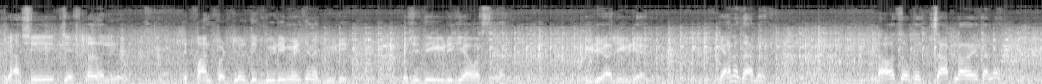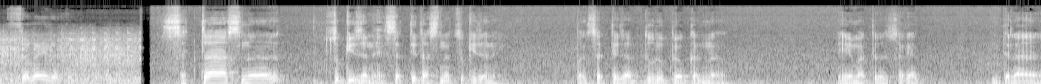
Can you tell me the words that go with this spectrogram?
ही अशी चेष्टा झाली. आहे ते पानपट्टीवरती बीडी मिळते ना बीडी. तशी ती ईडीची अवस्था. ईडी आली ईडी आली. या ना ताब्यात. लावा चौकशी. चाप लावा एकाला. सगळं हे करतो. सत्ता असणं चुकीचं नाही. सत्तेत असणं चुकीचं नाही. पण सत्तेचा दुरुपयोग करणं हे मात्र सगळ्यात त्याला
